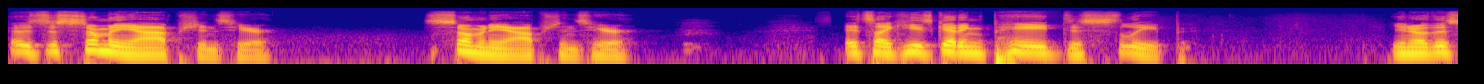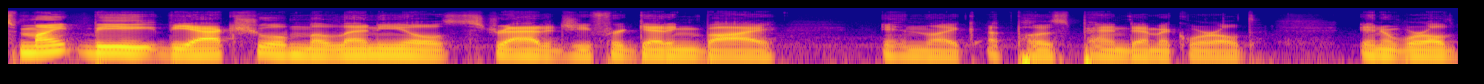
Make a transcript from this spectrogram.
there's just so many options here, so many options here. It's like he's getting paid to sleep. You know, this might be the actual millennial strategy for getting by in like a post-pandemic world in a world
